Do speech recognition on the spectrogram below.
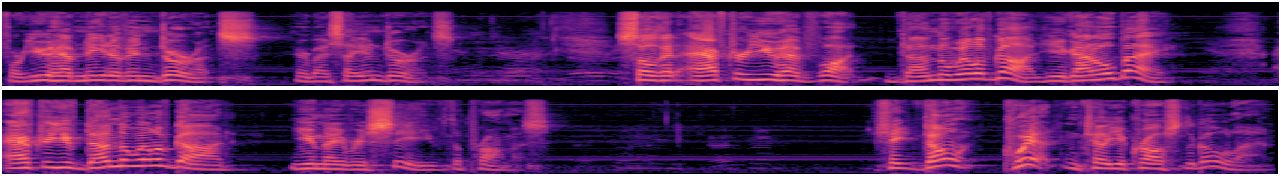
for you have need of endurance." Everybody say endurance. So that after you have what? Done the will of God. You got to obey. After you've done the will of God, you may receive the promise. See, don't quit until you cross the goal line.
